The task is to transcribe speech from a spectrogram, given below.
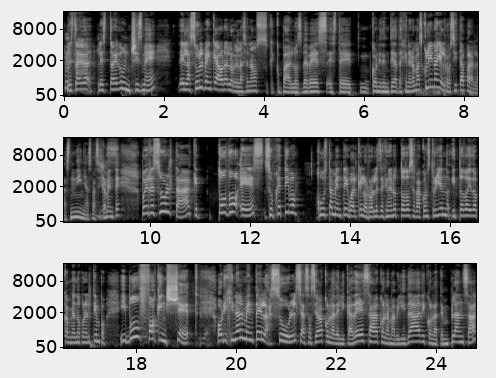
Les traigo, les traigo un chisme. El azul, ven que ahora lo relacionamos para los bebés este, con identidad de género masculina y el rosita para las niñas, básicamente. Pues resulta que todo es subjetivo. Justamente igual que los roles de género, todo se va construyendo y todo ha ido cambiando con el tiempo. Y bull fucking shit, originalmente el azul se asociaba con la delicadeza, con la amabilidad y con la templanza.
